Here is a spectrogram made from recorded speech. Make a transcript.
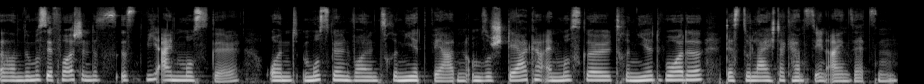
ähm, du musst dir vorstellen, das ist wie ein Muskel. Und Muskeln wollen trainiert werden. Umso stärker ein Muskel trainiert wurde, desto leichter kannst du ihn einsetzen.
